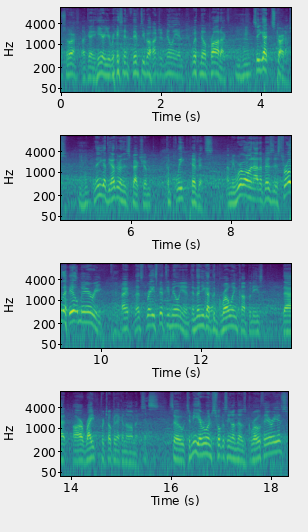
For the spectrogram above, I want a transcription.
Sure. Okay, here you're raising 50 to 100 million with no product. Mm-hmm. So you got startups. And then you got the other end of the spectrum, complete pivots. I mean, we're going out of business. Throw the Hail Mary, right? Let's raise 50 million. And then you got Yeah. the growing companies that are ripe for token economics. Yes. So to me, everyone's focusing on those growth areas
